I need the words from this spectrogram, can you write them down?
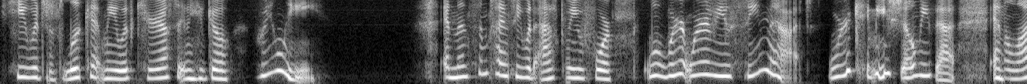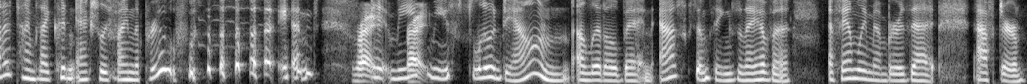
He would just look at me with curiosity and he'd go, Really? And then sometimes he would ask me for, Well, where, where have you seen that? Where can you show me that? And a lot of times I couldn't actually find the proof. and right, it made right. me slow down a little bit and ask some things. And I have a, a family member that after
